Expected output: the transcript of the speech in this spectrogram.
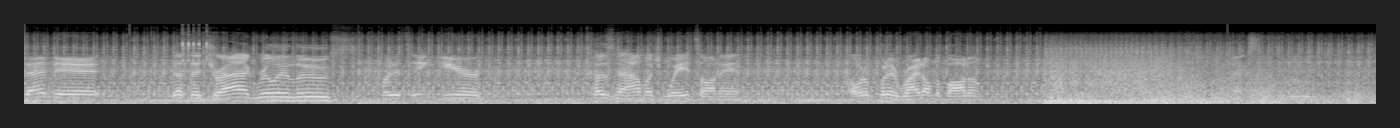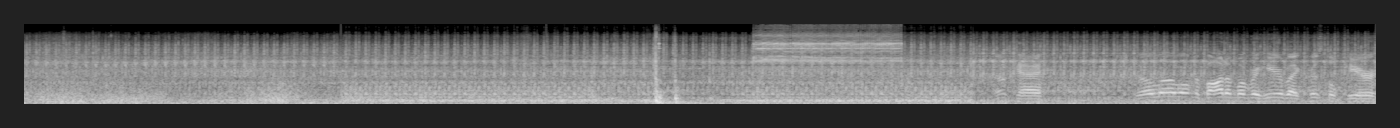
Send it. Got the drag really loose, but it's in gear because of how much weight's on it. I want to put it right on the bottom. Next to the buoy. Okay. No love on the bottom over here by Crystal Pier.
